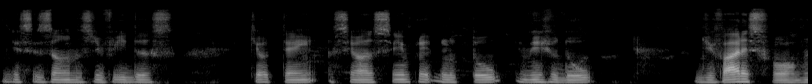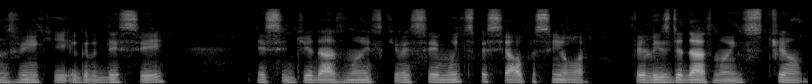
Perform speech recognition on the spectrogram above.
nesses anos de vidas que eu tenho. A senhora sempre lutou e me ajudou de várias formas. Vim aqui agradecer esse Dia das Mães que vai ser muito especial para a senhora. Feliz Dia das Mães, te amo.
